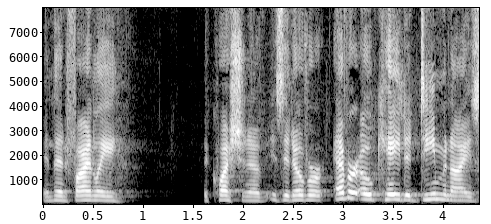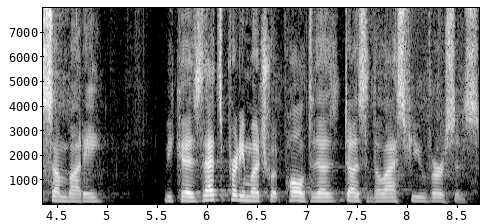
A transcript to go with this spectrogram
And then finally, the question of is it ever, ever okay to demonize somebody? Because that's pretty much what Paul does, does in the last few verses.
